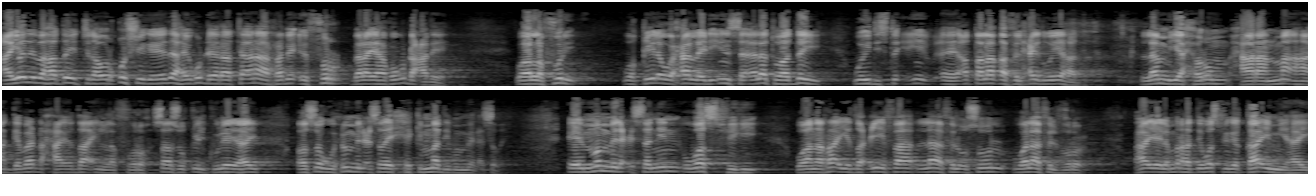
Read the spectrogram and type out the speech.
Ayadiiba hadday tiraa warqushigeeda haygu dheeraatay anaa rabe fur balaya ha kugu dhacdee waa la furi. Wa qiila la yidhi in sa'alatu hadday weydiisto e, aalaqa fi lxayd wey had lam yaxrum xaaraan ma aha gabadha xaaidaa in la furo. Saasuu qiilku leeyahay isagu wuxuu milicsaday xikmadii buu milicsaday. Ee ma milicsanin wasfigii waana ra'yi daciifa laa fi lusuul walaa fi lfuruuc maxaa yeele mar wasfiga qaa'im yahay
